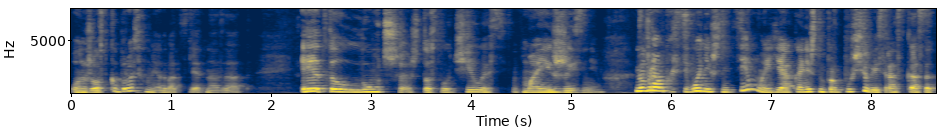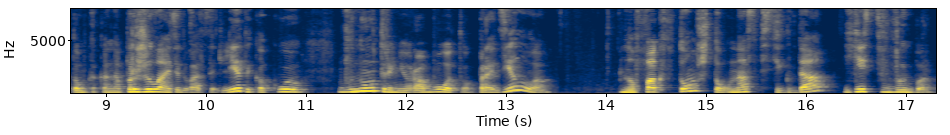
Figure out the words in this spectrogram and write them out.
он жестко бросил меня 20 лет назад. Это лучшее, что случилось в моей жизни. Но в рамках сегодняшней темы я, конечно, пропущу весь рассказ о том, как она прожила эти 20 лет и какую внутреннюю работу проделала. Но факт в том, что у нас всегда есть выбор.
